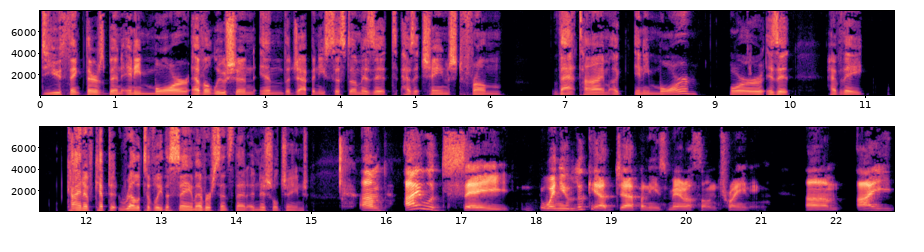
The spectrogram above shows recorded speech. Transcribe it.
Do you think there's been any more evolution in the Japanese system? Is it has it changed from that time uh, anymore, or is it have they kind of kept it relatively the same ever since that initial change? Um, I would say when you look at Japanese marathon training, um, I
